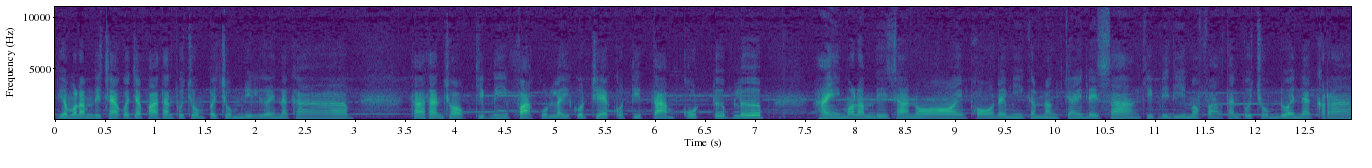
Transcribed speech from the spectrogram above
เดี๋ยวมอลำเดชาก็จะพาท่านผู้ชมไปชมนี้เรื่อยๆนะครับ ถ้าท่านชอบคลิปนี้ฝากกดไลค์กดแชร์กดติดตามกดเติบเลิฟให้หมอลำเดชาน้อย พอได้มีกำลังใจได้สร้างคลิปดีๆ มาฝากท่านผู้ชมด้วยนะครั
